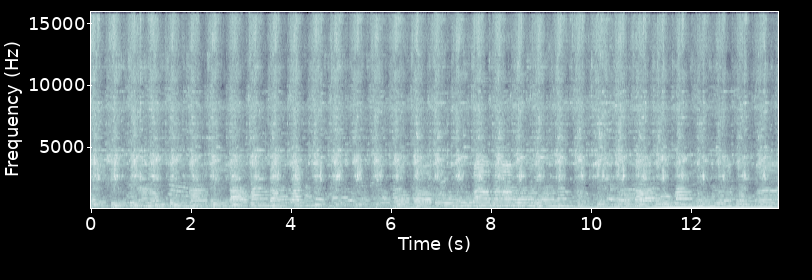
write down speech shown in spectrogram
thành kính kính lòng cung là tình cao thanh cao quanh một tờ tu hữu bao tha hương ta tu bao hồng lừa tu mà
